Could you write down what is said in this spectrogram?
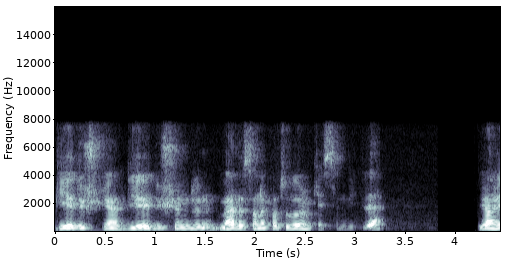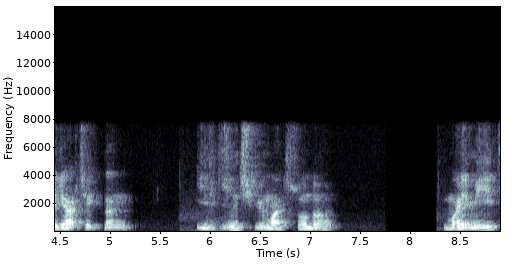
diye düş yani diye düşündün. Ben de sana katılıyorum kesinlikle. Yani gerçekten ilginç bir maç sonu. Miami Heat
